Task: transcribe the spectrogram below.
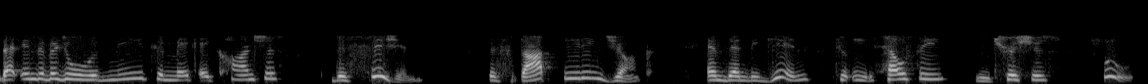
That individual would need to make a conscious decision to stop eating junk and then begin to eat healthy, nutritious food.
